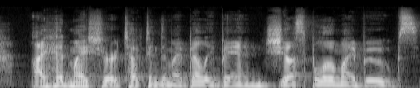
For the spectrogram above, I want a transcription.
I had my shirt tucked into my belly band just below my boobs.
